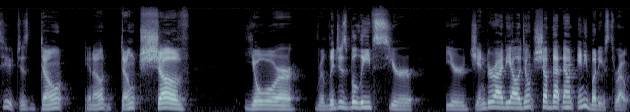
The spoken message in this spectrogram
Dude, just don't, you know, don't shove your religious beliefs, your your gender ideology, don't shove that down anybody's throat.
